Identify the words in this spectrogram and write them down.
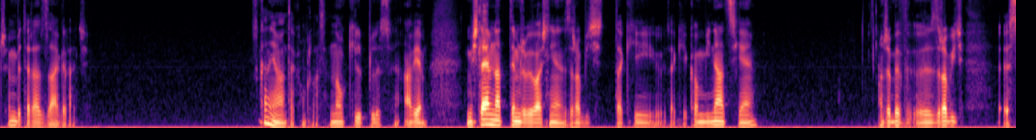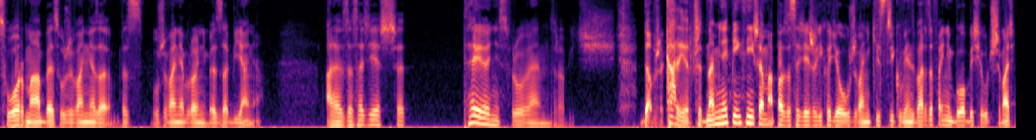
Czym by teraz zagrać? Skąd ja mam taką klasę? No kill plusy. A wiem. Myślałem nad tym, żeby właśnie zrobić taki, takie kombinacje, żeby w, zrobić swarma bez używania, za, bez używania broni, bez zabijania. Ale w zasadzie jeszcze tego nie spróbowałem zrobić. Dobrze, karier przed nami. Najpiękniejsza mapa w zasadzie, jeżeli chodzi o używanie killstreaku, więc bardzo fajnie byłoby się utrzymać.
